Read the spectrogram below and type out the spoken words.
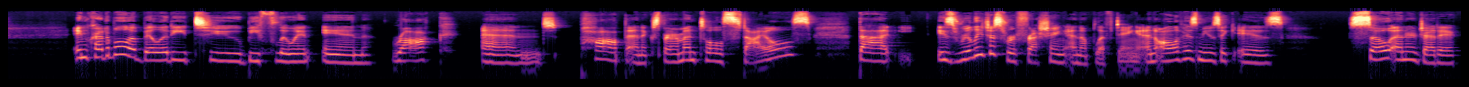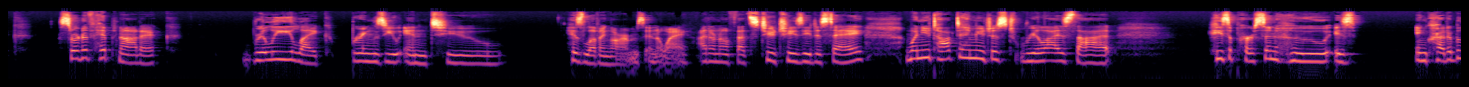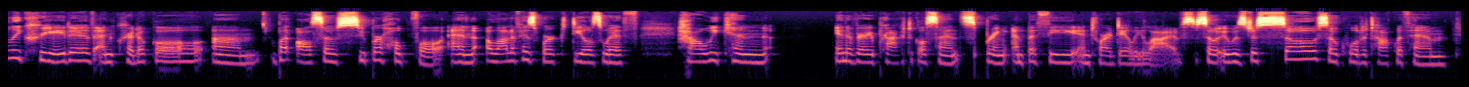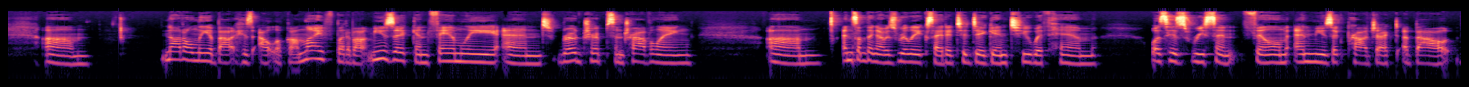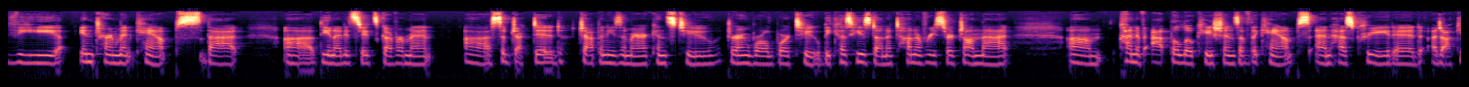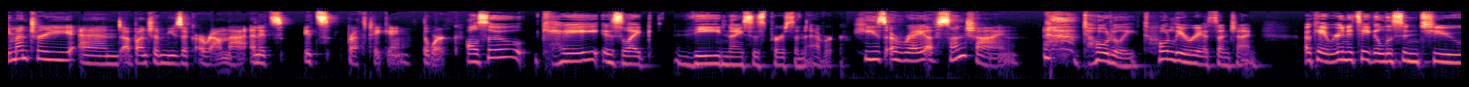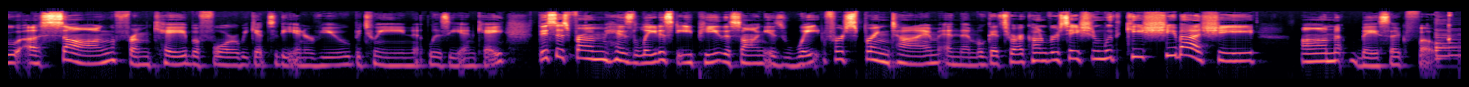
incredible ability to be fluent in rock and pop and experimental styles that is really just refreshing and uplifting. And all of his music is so energetic, sort of hypnotic, really like brings you into his loving arms in a way. I don't know if that's too cheesy to say. When you talk to him, you just realize that he's a person who is incredibly creative and critical, um, but also super hopeful. And a lot of his work deals with how we can, in a very practical sense, bring empathy into our daily lives. So it was just so, so cool to talk with him. Um, not only about his outlook on life, but about music and family and road trips and traveling. Um, and something I was really excited to dig into with him was his recent film and music project about the internment camps that uh, the United States government uh, subjected Japanese Americans to during World War II, because he's done a ton of research on that. Um, kind of at the locations of the camps and has created a documentary and a bunch of music around that and it's it's breathtaking the work Also, Kay is like the nicest person ever. he's a ray of sunshine Totally, totally a ray of sunshine. Okay, we're going to take a listen to a song from Kay before we get to the interview between Lizzie and Kay. This is from his latest EP. The song is Wait for Springtime, and then we'll get to our conversation with Kishibashi on Basic Folk.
